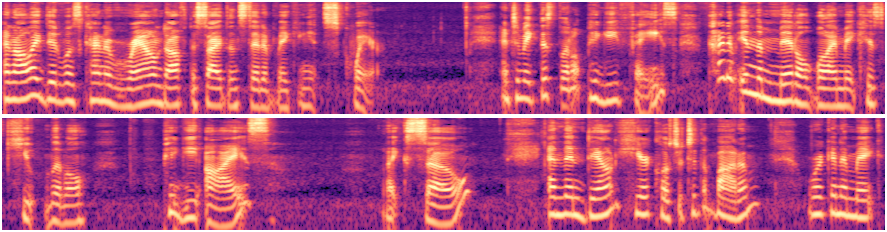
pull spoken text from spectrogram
And all I did was kind of round off the sides instead of making it square. And to make this little piggy face, kind of in the middle while I make his cute little piggy eyes, like so. And then down here, closer to the bottom, we're going to make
